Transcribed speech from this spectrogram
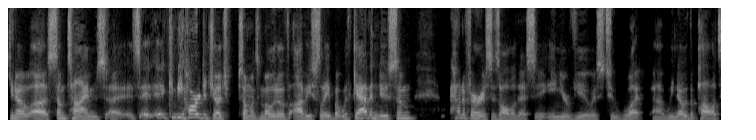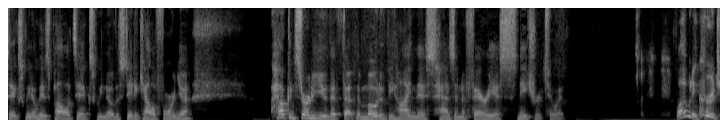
You know, uh, sometimes uh, it, it, can be hard to judge someone's motive, obviously, but with Gavin Newsom, how nefarious is all of this in, your view as to what uh, we know the politics, we know his politics, we know the state of California. How concerned are you that the, the motive behind this has a nefarious nature to it? Well, I would encourage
